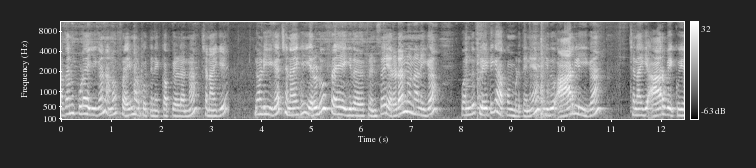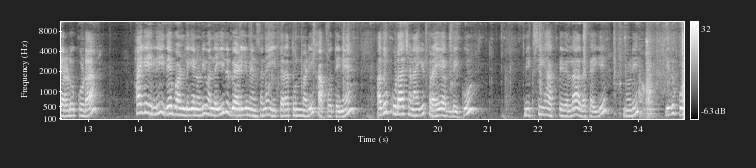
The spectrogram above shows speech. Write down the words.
ಅದನ್ನು ಕೂಡ ಈಗ ನಾನು ಫ್ರೈ ಮಾಡ್ಕೋತೇನೆ ಕಪ್ಪು ಎಳ್ಳನ್ನು ಚೆನ್ನಾಗಿ. ನೋಡಿ ಈಗ ಚೆನ್ನಾಗಿ ಎರಡೂ ಫ್ರೈ ಆಗಿದ್ದಾವೆ ಫ್ರೆಂಡ್ಸ್ ಎರಡನ್ನು ನಾನೀಗ ಒಂದು ಪ್ಲೇಟಿಗೆ ಹಾಕೊಂಡ್ಬಿಡ್ತೇನೆ. ಇದು ಆರಲಿ ಈಗ. ಚೆನ್ನಾಗಿ ಆರಬೇಕು ಎರಡೂ ಕೂಡ. ಹಾಗೆ ಇಲ್ಲಿ ಇದೇ ಬಾಂಡ್ಲಿಗೆ ನೋಡಿ ಒಂದು ಐದು ಬ್ಯಾಡಿಗೆ ಮೆಣಸನ್ನ ಈ ಥರ ತುಂಡು ಮಾಡಿ ಹಾಕೋತೇನೆ. ಅದು ಕೂಡ ಚೆನ್ನಾಗಿ ಫ್ರೈ ಆಗಬೇಕು. ಮಿಕ್ಸಿಗೆ ಹಾಕ್ತೀವಲ್ಲ ಅದಕ್ಕಾಗಿ. ನೋಡಿ, ಇದು ಕೂಡ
